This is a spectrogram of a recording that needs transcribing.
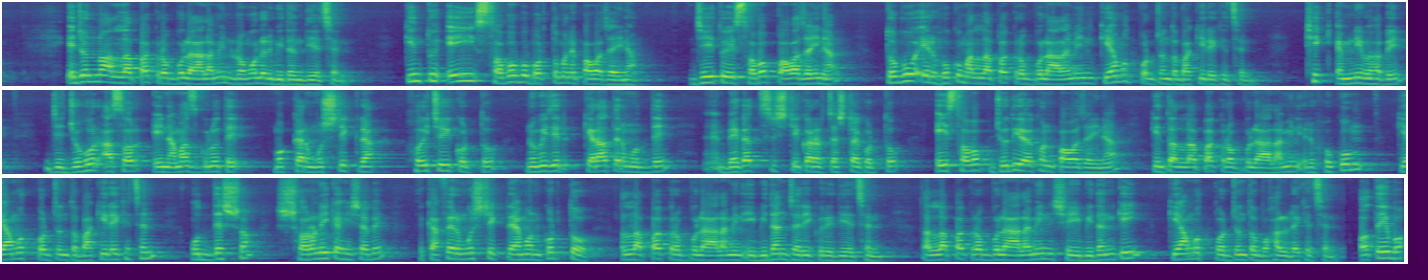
এজন্য আল্লাহ পাক রব্বুল আলমিন রমলের বিধান দিয়েছেন। কিন্তু এই সববও বর্তমানে পাওয়া যায় না। যেহেতু এই সবব পাওয়া যায় না, তবুও এর হুকুম আল্লাহ পাক রব্বুল আলমিন কিয়ামত পর্যন্ত বাকি রেখেছেন। ঠিক এমনিভাবে যে জোহর আসর এই নামাজগুলোতে মক্কার মুশরিকরা হইচই করত নবীজির কেরাতের মধ্যে ব্যাঘাত সৃষ্টি করার চেষ্টা করত। এই সবব যদিও এখন পাওয়া যায় না, কিন্তু আল্লাহ পাক রব্বুল আলমিন এর হুকুম কিয়ামত পর্যন্ত বাকি রেখেছেন। উদ্দেশ্য স্মরণিকা হিসাবে কাফের মুশ্রিকটা এমন করত, আল্লাহ পাক রব্বুল আলমিন এই বিধান জারি করে দিয়েছেন। তো আল্লাহ পাক আলমিন সেই বিধানকেই কিয়ামত পর্যন্ত বহাল রেখেছেন। অতএব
